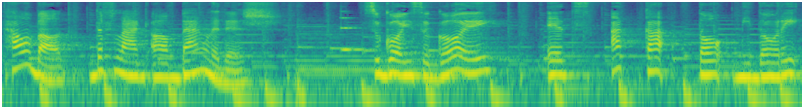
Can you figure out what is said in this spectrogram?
How about the flag of Bangladesh? Sugoi sugoi, it's aka to midori.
